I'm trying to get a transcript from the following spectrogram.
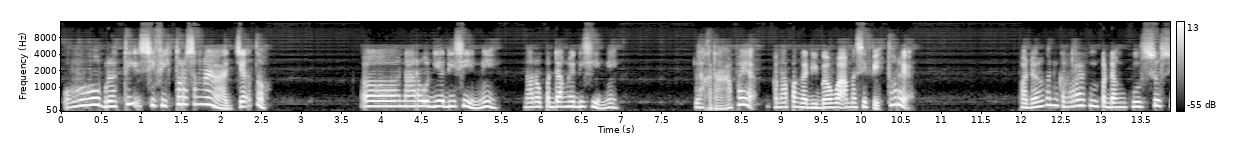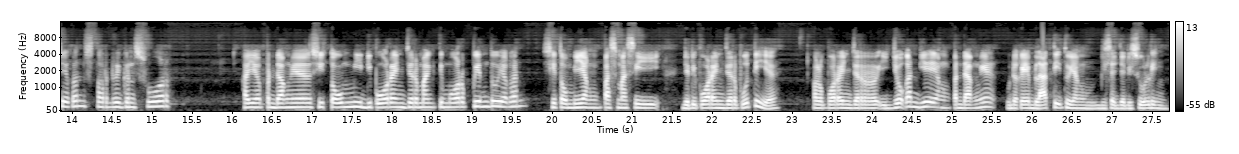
Oh, berarti si Victor sengaja tuh. Uh, naruh dia di sini, naruh pedangnya di sini. Lah kenapa ya? Kenapa nggak dibawa sama si Victor ya? Padahal kan keren pedang khusus ya kan Star Dragon Sword. Kayak pedangnya si Tommy di Power Ranger Mighty Morphin tuh ya kan. Si Tommy yang pas masih jadi Power Ranger putih ya kalau Power Ranger hijau kan dia yang pedangnya udah kayak belati tuh yang bisa jadi suling.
